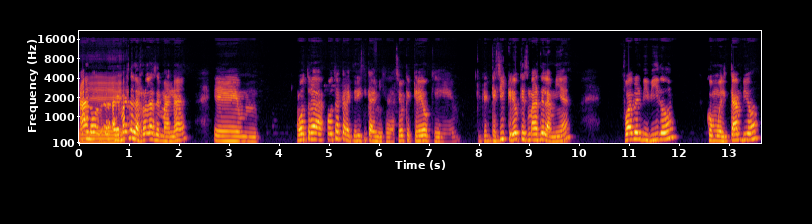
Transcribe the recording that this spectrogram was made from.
Ah, no, eh, además de las rolas de Maná, em, otra, otra característica de mi generación que creo que, que, sí creo que es más de la mía, fue haber vivido como el cambio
